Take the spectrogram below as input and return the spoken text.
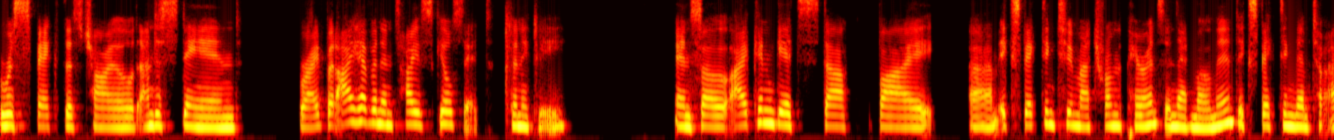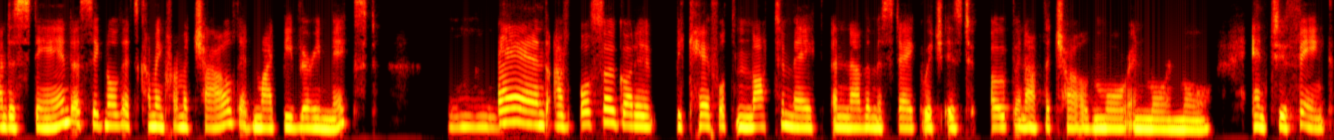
respect this child, understand, right? But I have an entire skill set clinically. And so I can get stuck by um, expecting too much from the parents in that moment, expecting them to understand a signal that's coming from a child that might be very mixed. Mm. And I've also got to be careful to not to make another mistake, which is to open up the child more and more and more and to think,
